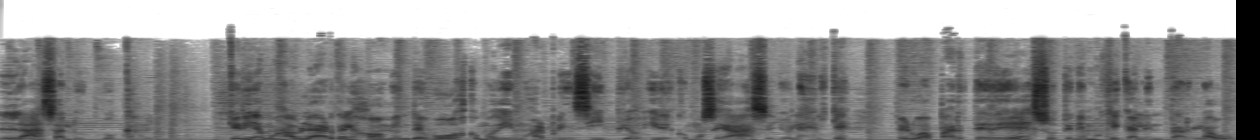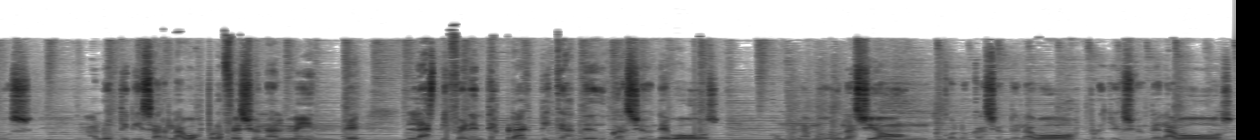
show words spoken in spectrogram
la salud vocal. Queríamos hablar del humming de voz como dijimos al principio y de cómo se hace, yo les expliqué, pero aparte de eso tenemos que calentar la voz. Al utilizar la voz profesionalmente, las diferentes prácticas de educación de voz, como la modulación, colocación de la voz, proyección de la voz,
